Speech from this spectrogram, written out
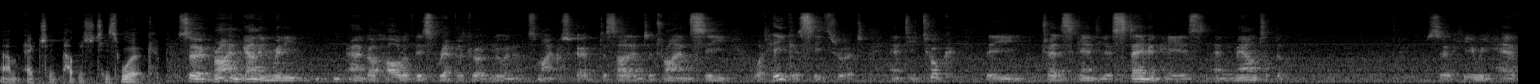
um, actually published his work. So Brian Gunning, when he uh, got hold of this replica of Leeuwenhoek's microscope, decided to try and see what he could see through it. And he took the Tradescantia stamen hairs and mounted them. So here we have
